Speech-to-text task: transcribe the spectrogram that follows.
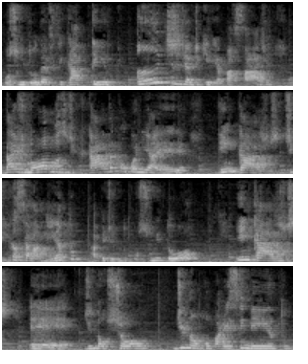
O consumidor deve ficar atento antes de adquirir a passagem das normas de cada companhia aérea em casos de cancelamento a pedido do consumidor, em casos é, de no-show, de não comparecimento.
